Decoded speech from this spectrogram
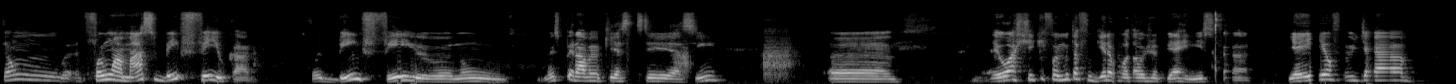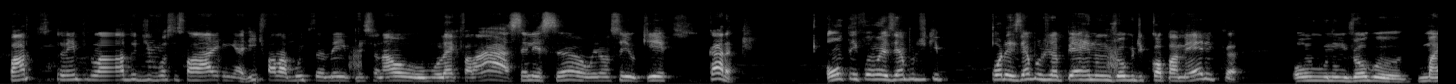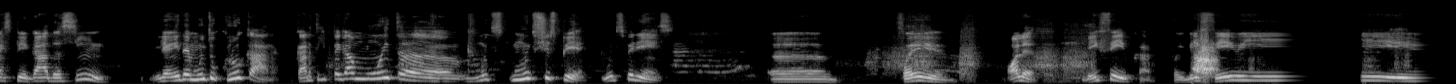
Então, foi um amasso bem feio, cara. Foi bem feio. Eu não, não esperava que ia ser assim. É, eu achei que foi muita fogueira botar o Jean-Pierre nisso, cara. E aí eu já parto também pro lado de vocês falarem. A gente fala muito também, pressionar o moleque, falar, ah, seleção e não sei o quê. Cara, ontem foi um exemplo de que por exemplo, o Jean-Pierre num jogo de Copa América ou num jogo mais pegado assim, ele ainda é muito cru, cara. O cara tem que pegar muita, muito, muito XP, muita experiência. Uh, foi, olha, bem feio, cara. Foi bem feio e, e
